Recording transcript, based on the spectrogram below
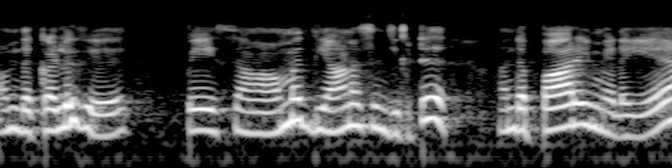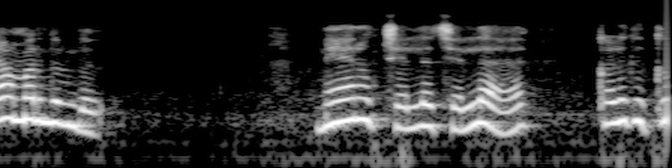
அந்த கழுகு பேசாம தியானம் செஞ்சுக்கிட்டு அந்த பாறை மேலேயே அமர்ந்திருந்தது. நேரம் செல்ல செல்ல கழுகுக்கு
